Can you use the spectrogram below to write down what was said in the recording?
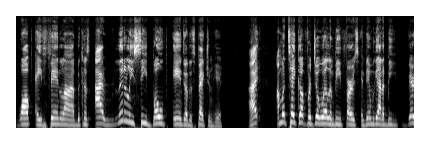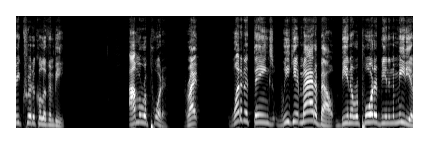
walk a thin line because I literally see both ends of the spectrum here. All right. I'm going to take up for Joel Embiid first, and then we got to be very critical of Embiid. I'm a reporter. All right. One of the things we get mad about being a reporter, being in the media,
